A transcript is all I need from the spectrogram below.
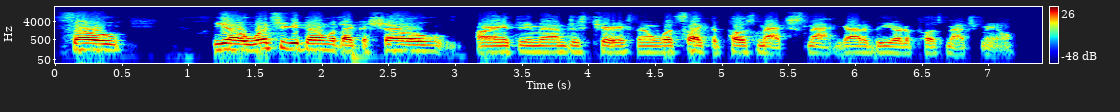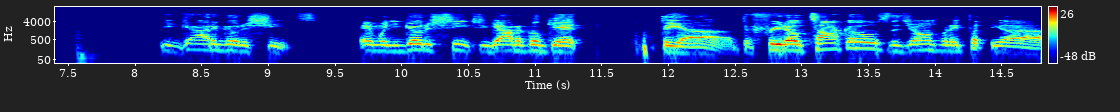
so, you know, once you get done with like a show or anything, man, I'm just curious, man, what's like the post match snack got to be or the post match meal? You got to go to Sheetz, and when you go to Sheetz, you got to go get the uh the Frito tacos, the Jones where they put the uh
